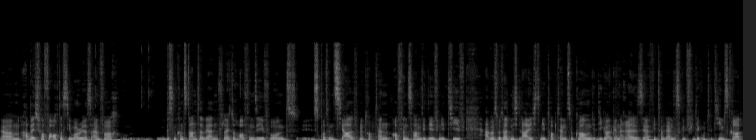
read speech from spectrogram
Ähm, aber ich hoffe auch, dass die Warriors einfach ein bisschen konstanter werden, vielleicht auch offensiv und das Potenzial für eine Top 10 Offense haben sie definitiv. Aber es wird halt nicht leicht, in die Top 10 zu kommen. Die Liga hat generell sehr viel Talent. Es gibt viele gute Teams gerade.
